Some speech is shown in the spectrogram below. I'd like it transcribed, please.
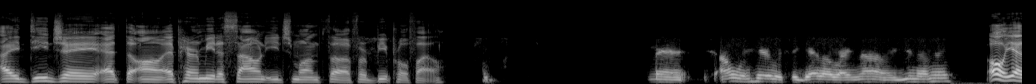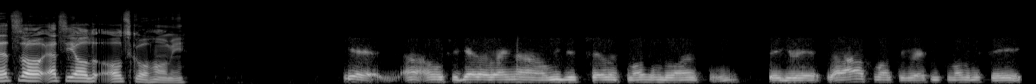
I DJ at the uh, at Paramita Sound each month uh, for Beat Profile. Man, I'm here with Together right now. You know him? Oh yeah, that's the that's the old old school homie. Yeah, uh, we're together right now. We just chilling, smoking blunts and cigarettes. Well, I don't smoke cigarettes. He's smoking a cig.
